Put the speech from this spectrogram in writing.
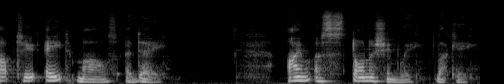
up to 8 miles a day. I'm astonishingly lucky.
